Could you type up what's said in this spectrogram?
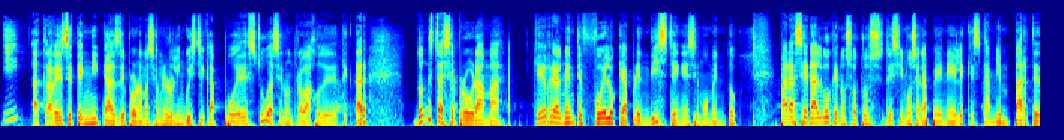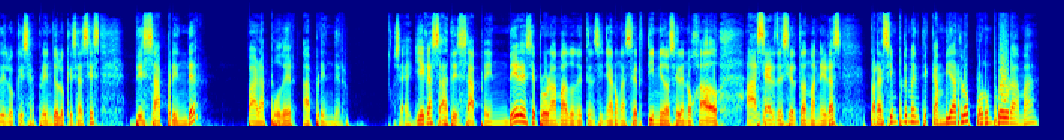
y a través de técnicas de programación neurolingüística puedes tú hacer un trabajo de detectar dónde está ese programa qué realmente fue lo que aprendiste en ese momento para hacer algo que nosotros decimos en la PNL, que es también parte de lo que se aprende o lo que se hace es desaprender para poder aprender. O sea, llegas a desaprender ese programa donde te enseñaron a ser tímido, a ser enojado, a hacer de ciertas maneras, para simplemente cambiarlo por un programa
